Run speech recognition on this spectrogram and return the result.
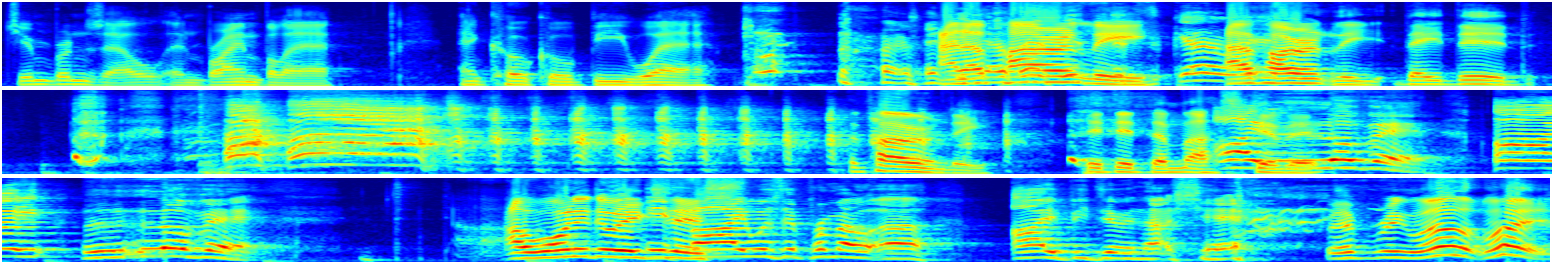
Jim Brunzell and Brian Blair and Koko B. Ware. and apparently, This is going. apparently they did. apparently, they did the mask I love it. I love it. I wanted to exist. If I was a promoter, I'd be doing that shit. Referee, well, what?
